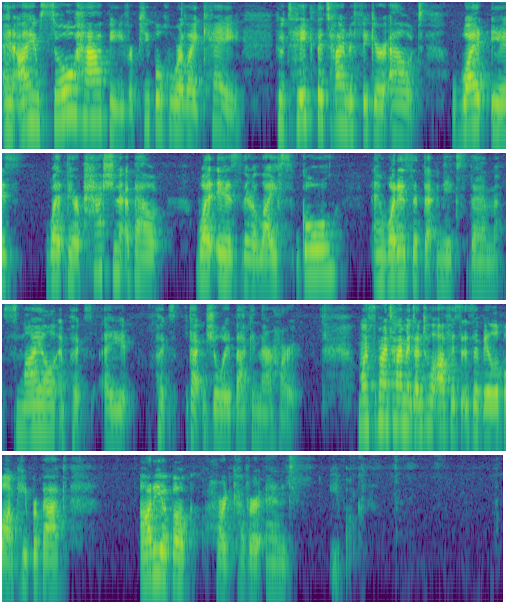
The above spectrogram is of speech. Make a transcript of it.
And I am so happy for people who are like Kay, who take the time to figure out what is what they're passionate about, what is their life's goal, and what is it that makes them smile and puts a puts that joy back in their heart. Once Upon a Time in Dental Office is available on paperback, audiobook, hardcover, and ebook.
